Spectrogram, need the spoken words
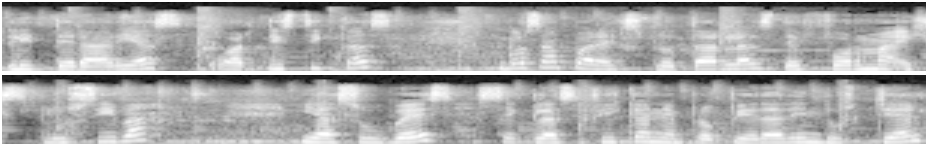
literarias o artísticas gozan para explotarlas de forma exclusiva y a su vez se clasifican en propiedad industrial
